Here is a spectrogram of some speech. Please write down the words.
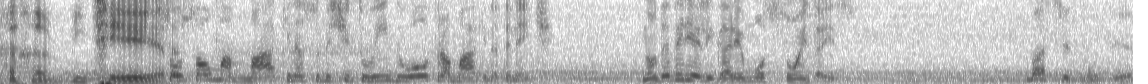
Mentira. Sou só uma máquina substituindo outra máquina, tenente. Não deveria ligar emoções a isso. Vá se fuder.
